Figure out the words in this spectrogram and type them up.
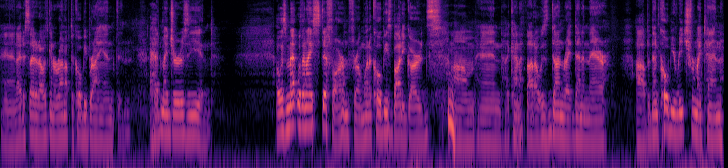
and I decided I was going to run up to Kobe Bryant, and I had my jersey, and I was met with a nice stiff arm from one of Kobe's bodyguards, um, and I kind of thought I was done right then and there. Uh, but then Kobe reached for my pen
